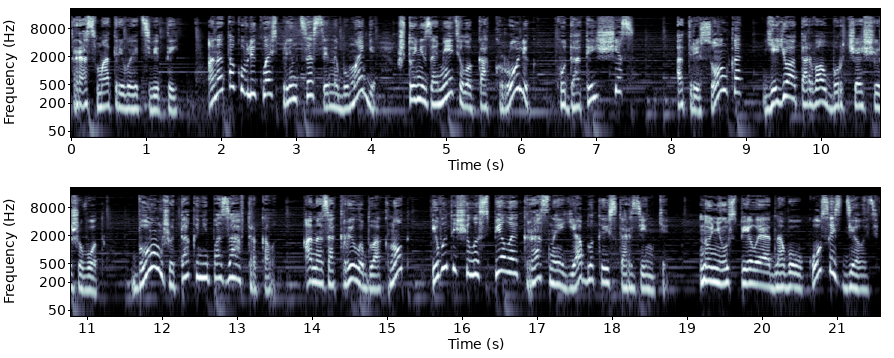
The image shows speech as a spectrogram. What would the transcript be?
рассматривая цветы. Она так увлеклась принцессой на бумаге, что не заметила, как кролик куда-то исчез. От рисунка ее оторвал бурчащий живот. Блум же так и не позавтракала. Она закрыла блокнот и вытащила спелое красное яблоко из корзинки. Но не успела и одного укуса сделать,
